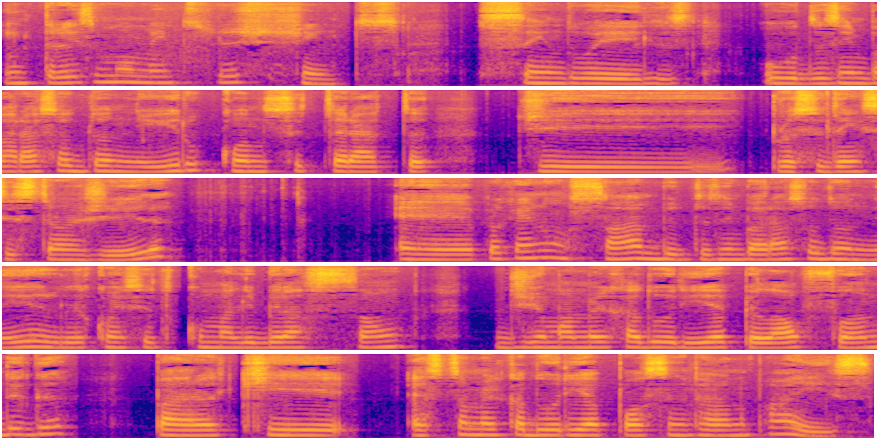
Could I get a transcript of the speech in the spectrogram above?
em três momentos distintos, sendo eles o desembaraço aduaneiro, quando se trata de procedência estrangeira, é, para quem não sabe, o desembaraço aduaneiro é conhecido como a liberação de uma mercadoria pela alfândega para que esta mercadoria possa entrar no país.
